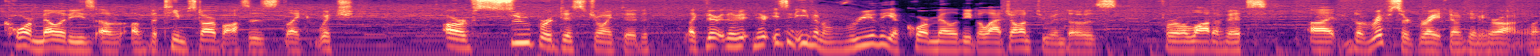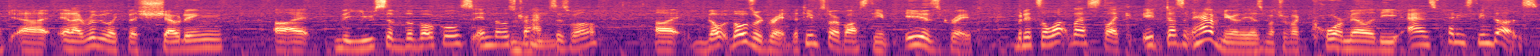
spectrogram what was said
core melodies of, of the Team Star bosses, like which are super disjointed. Like there, there there isn't even really a core melody to latch onto in those for a lot of it. Uh, the riffs are great. Don't get me wrong. Like uh, and I really like the shouting, uh, the use of the vocals in those tracks as well. Uh, th- those are great. The Team Star boss theme is great, but it's a lot less like it doesn't have nearly as much of a core melody as Penny's theme does.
